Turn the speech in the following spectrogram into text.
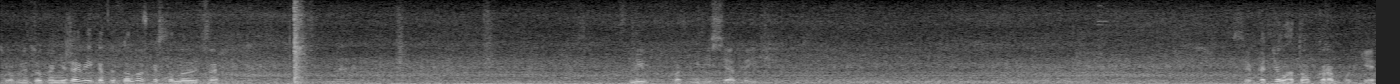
Все, облицовка нержавейка, то есть на ножка становится. Слив 80 -й. Все, котел готов к работе.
